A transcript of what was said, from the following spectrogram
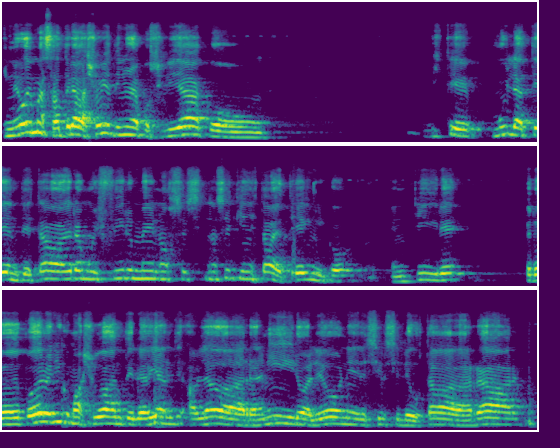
y, me voy más atrás, yo había tenido una posibilidad con, viste, muy latente, estaba, era muy firme, no sé, no sé quién estaba de técnico en Tigre, pero de poder venir como ayudante, le habían hablado a Ramiro, a Leone, decir si le gustaba agarrar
